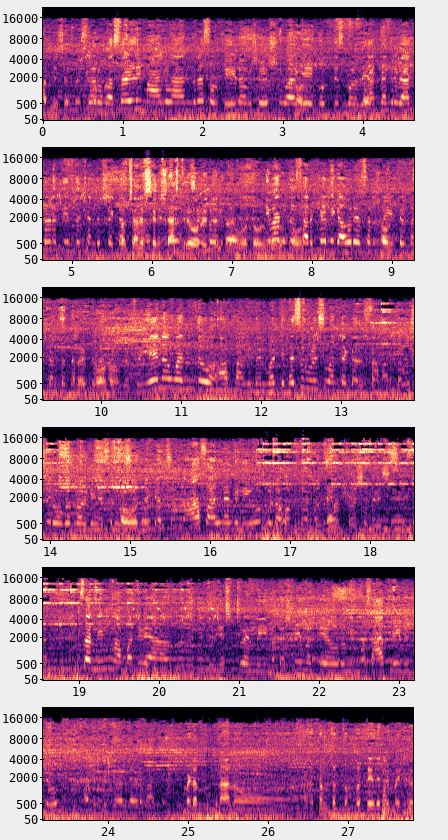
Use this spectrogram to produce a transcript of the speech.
ಆರ್ಮಿ ಸೇರಿದಾಗ ಸರ್ ಹೊಸಳ್ಳಿ ಮಾಗಳ ಅಂದ್ರೆ ಸ್ವಲ್ಪ ಏನೋ ವಿಶೇಷವಾಗಿ ಗುರುತಿಸ್ಕೊಳ್ಳೋದು. ಯಾಕಂದ್ರೆ ವ್ಯಾಕರಣ ತೀರ್ಥ ಚಂದ್ರಶೇಖರ್ ಚಂದ್ರಶೇಖರ್ ಶಾಸ್ತ್ರಿ ಅವರು ಇವತ್ತು ಸರ್ಕಾರಿಗೆ ಅವ್ರ ಹೆಸರು ಇಟ್ಟಿರ್ತಕ್ಕಂಥದ್ದು. ಏನೋ ಒಂದು ಆ ಭಾಗದಲ್ಲಿ ಒಟ್ಟು ಹೆಸರು ಉಳಿಸುವಂತ ಕೆಲಸ ಮಾಡ್ತಾರೆ. ಉಸಿರು ಹೋಗೋದ್ರೊಳಗೆ ಹೆಸರು ಉಳಿಸುವಂತ ಕೆಲಸ ಆ ಸಾಲಿನಲ್ಲಿ ನೀವು ಕೂಡ ಹೋಗ್ತಾರೆ ಅನ್ನೋದು ಸಂತೋಷದ ವಿಷಯ. ಸರ್. ನಿಮ್ಮ ಮದುವೆ ಎಷ್ಟರಲ್ಲಿ ಮತ್ತು ಶ್ರೀಮತಿ ಅವರು ನಿಮ್ಮ ಸಾಥ್ ನೀಡಿದ್ದು ಅದ್ರ ಬಗ್ಗೆ ಒಂದೆರಡು ಮಾತು. ಮೇಡಮ್, ನಾನು ಹತ್ತೊಂಬತ್ತು ತೊಂಬತ್ತೈದರಲ್ಲಿ ಮದುವೆ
